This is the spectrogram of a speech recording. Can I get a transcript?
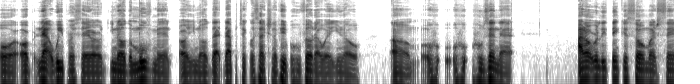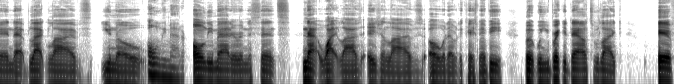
or or not we per se, or you know the movement, or you know that that particular section of people who feel that way, you know, um, who, who, who's in that. I don't really think it's so much saying that Black lives, you know, Only matter. only matter in the sense not white lives, Asian lives, or whatever the case may be. But when you break it down to like, if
